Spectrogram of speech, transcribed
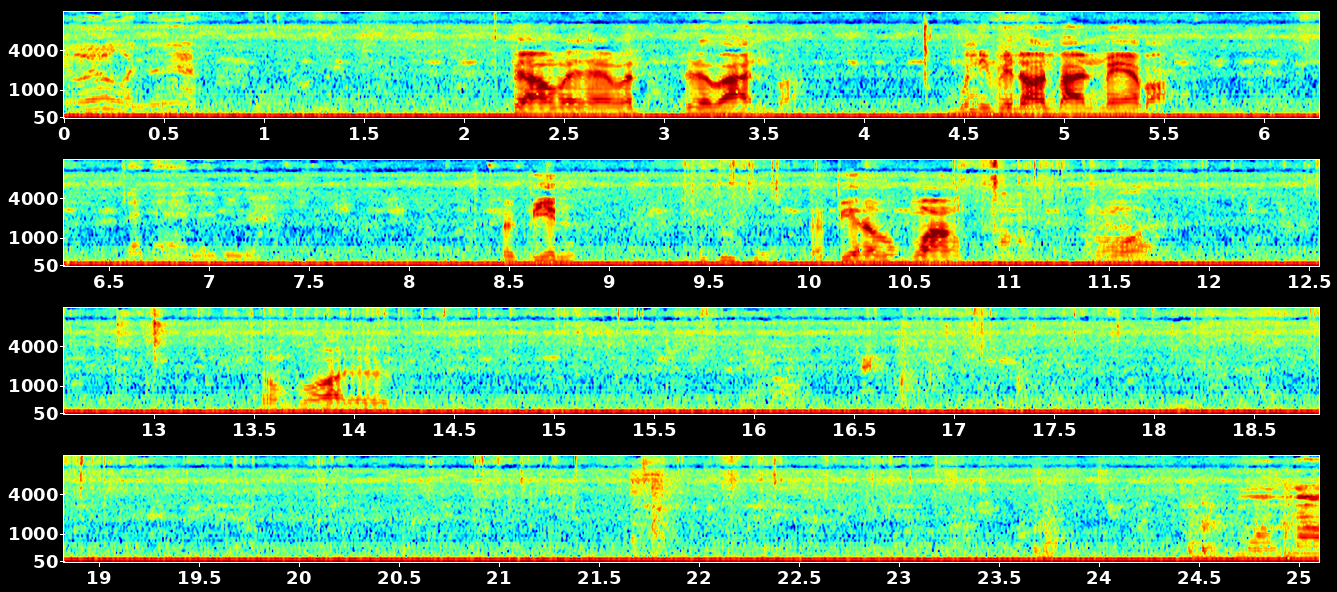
เอ้ยเหมือนจะเนี่ยไปเอาไม่ใช่ว่าเป็นบ้านป่ะวันนี้ไปนอนบ้านแม่ป่ะได้แผลเลยดูเนี่ยไปปีน ไปปีนเอาบกม่วงใช่โอ้ยต้มพ่อเด้อ หมอนเน่า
